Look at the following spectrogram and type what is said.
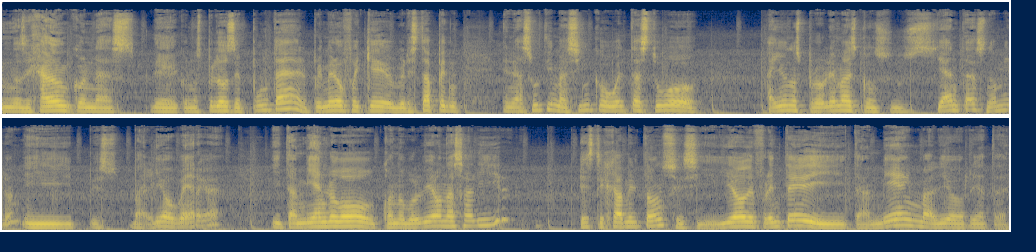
nos dejaron con, las, con los pelos de punta. El primero fue que Verstappen en las últimas cinco vueltas tuvo hay unos problemas con sus llantas, ¿no, Miron? Y pues valió verga. Y también luego cuando volvieron a salir, este Hamilton se siguió de frente y también valió riata.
